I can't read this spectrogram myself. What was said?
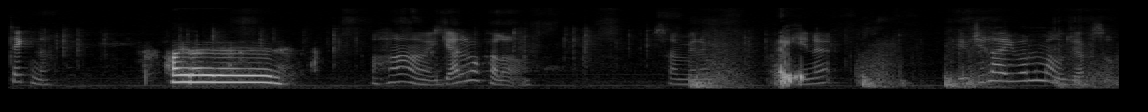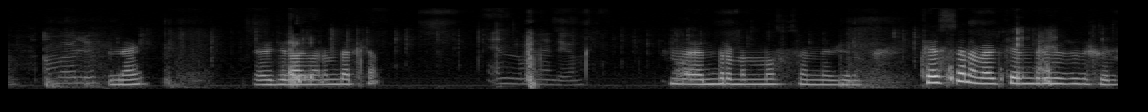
Tekne. Hayır hayır hayır. Aha gel bakalım. Sen benim yine evcil hayvanı mı alacaksın? Ama öyle Ne? Evcil hayvanım derken. enderman'e diyorum. Ne, Enderman nasıl senin evcilin? Kessene belki Ender bizi düşürür.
